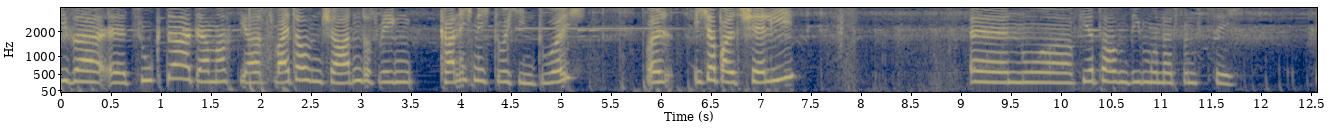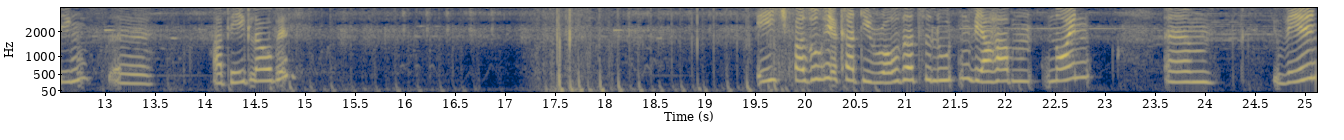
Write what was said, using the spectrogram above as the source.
Dieser äh, Zug da, der macht ja 2000 Schaden, deswegen kann ich nicht durch ihn durch. Weil ich habe als Shelly äh, nur 4750 Dings, äh, HP, glaube ich. Ich versuche hier gerade die Rosa zu looten. Wir haben neun ähm, Juwelen.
